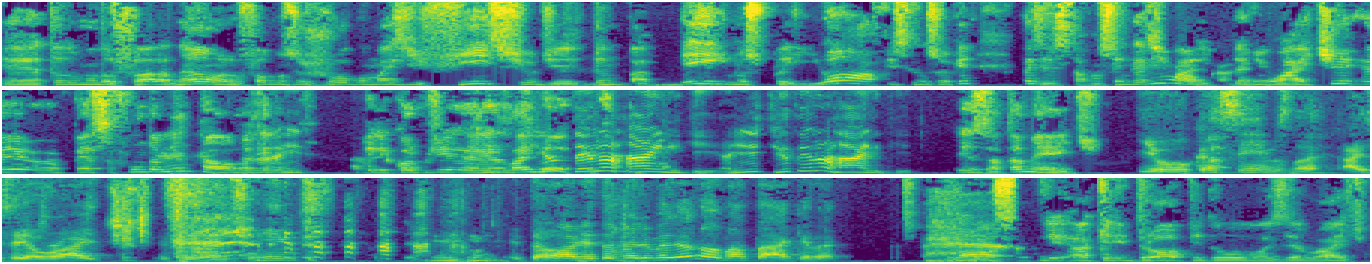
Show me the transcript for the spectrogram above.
é, todo mundo fala, não, fomos o jogo mais difícil de Tampa Bay nos playoffs, não sei o quê, mas eles estavam sem Devin White. Devin White é uma peça fundamental Mas a naquele, gente, naquele corpo de a é, gente tinha o. Taylor Heineke. A gente tinha o Taylor Heineke. Exatamente. E o Can Sims, né? Isaiah Wright, Steven Sims. Uhum. Então a gente também melhorou no ataque, né? Nossa, aquele, aquele drop do Isaiah Wright.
